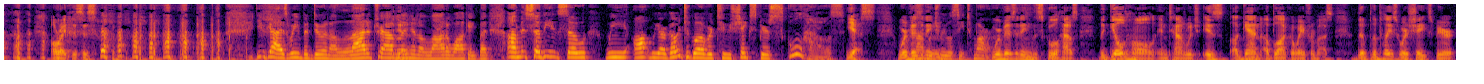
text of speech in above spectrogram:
All right, this is you guys, we've been doing a lot of traveling Yeah. and a lot of walking, but um, so the so we are, we are going to go over to Shakespeare's schoolhouse, yes. We're uh, visiting. which we will see tomorrow. We're visiting the schoolhouse, the Guildhall in town, which is again a block away from us. The the place where Shakespeare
